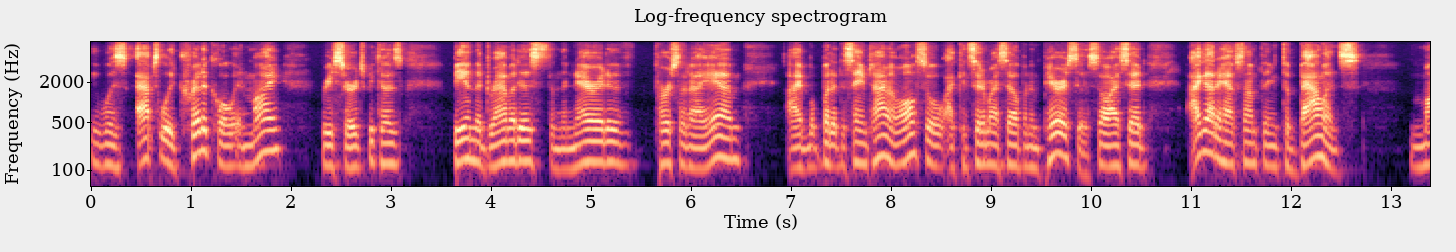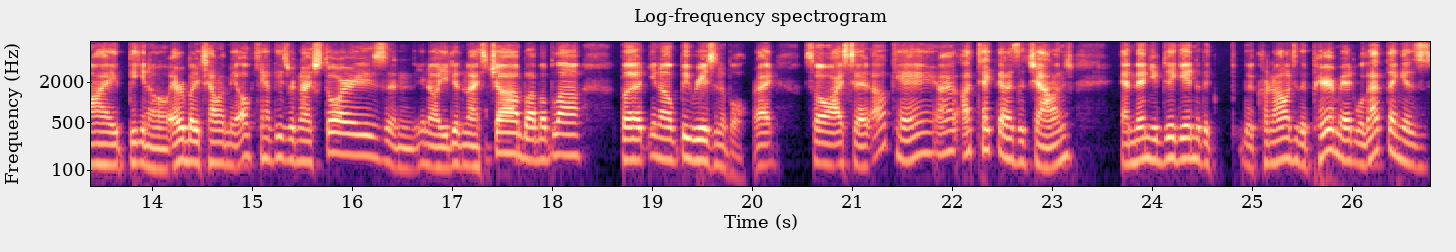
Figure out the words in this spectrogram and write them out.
was absolutely critical in my research because being the dramatist and the narrative person I am, I but at the same time I'm also I consider myself an empiricist. So I said I got to have something to balance my you know everybody telling me oh Kent these are nice stories and you know you did a nice job blah blah blah but you know be reasonable right so i said okay I, i'll take that as a challenge and then you dig into the the chronology of the pyramid well that thing is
